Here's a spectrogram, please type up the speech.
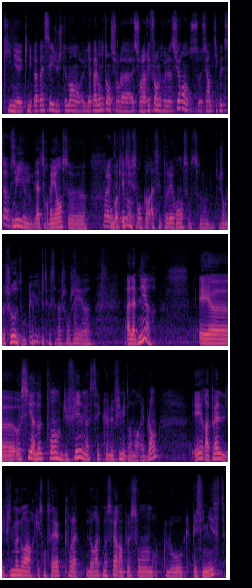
qui n'est qui pas passée justement euh, il n'y a pas longtemps sur la sur la réforme sur les assurances, c'est un petit peu de ça aussi. Oui, la surveillance, euh, Voilà, on voit que les. Suisses sont encore assez tolérants sur ce genre de choses, donc euh, Mhm. peut-être que ça va changer euh, à l'avenir. Et euh, aussi, un autre point du film, c'est que le film est en noir et blanc et rappelle les films noirs qui sont célèbres pour la- leur atmosphère un peu sombre, glauque, pessimiste.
